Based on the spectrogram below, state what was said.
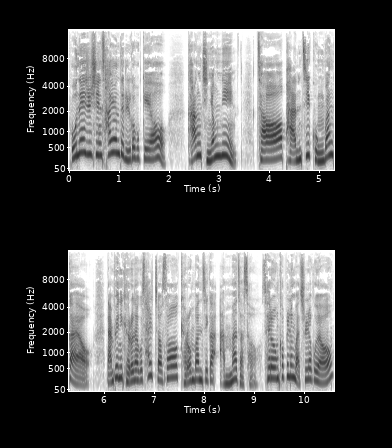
보내주신 사연들 읽어볼게요. 강진영님, 저 반지 공방 가요. 남편이 결혼하고 살쪄서 결혼 반지가 안 맞아서 새로운 커플링 맞추려고요.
